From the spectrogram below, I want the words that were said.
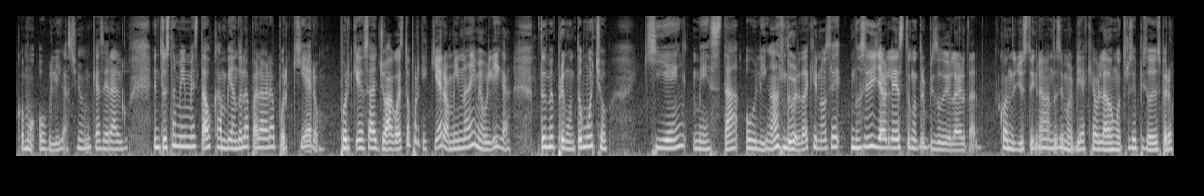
como obligación que hacer algo. Entonces también me he estado cambiando la palabra por quiero, porque, o sea, yo hago esto porque quiero, a mí nadie me obliga. Entonces me pregunto mucho, ¿quién me está obligando, verdad? Que no sé, no sé si ya hablé esto en otro episodio, la verdad. Cuando yo estoy grabando se me olvida que he hablado en otros episodios, pero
